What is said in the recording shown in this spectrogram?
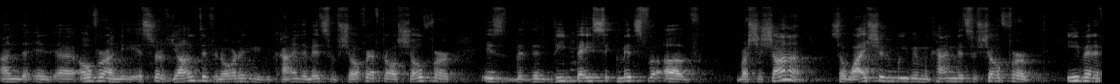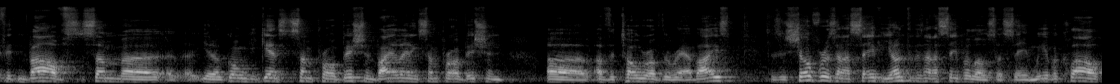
on the, uh, over on the sort of Yontif in order to kind of the mitzvah of shofar. After all, shofar is the, the, the, basic mitzvah of Rosh Hashanah. So why shouldn't we be Mekayim mitzvah shofar even if it involves some, uh, uh, you know, going against some prohibition, violating some prohibition uh, of the Torah of the rabbis? So the shofar is on a sefer, Yontif is on a sefer losa saying we have a klal,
